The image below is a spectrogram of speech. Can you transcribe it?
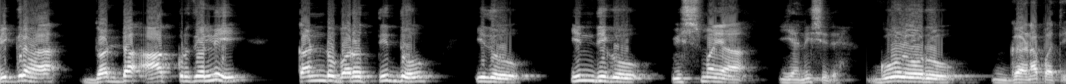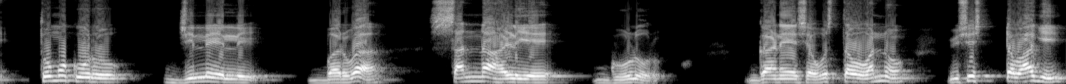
ವಿಗ್ರಹ ದೊಡ್ಡ ಆಕೃತಿಯಲ್ಲಿ ಕಂಡು ಬರುತ್ತಿದ್ದು, ಇದು ಇಂದಿಗೂ ವಿಸ್ಮಯ ಎನಿಸಿದೆ. ಗೂಳೂರು ಗಣಪತಿ ತುಮಕೂರು ಜಿಲ್ಲೆಯಲ್ಲಿ ಬರುವ ಸಣ್ಣ ಹಳ್ಳಿಯೇ ಗೂಳೂರು. ಗಣೇಶ ಉತ್ಸವವನ್ನು ವಿಶಿಷ್ಟವಾಗಿ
